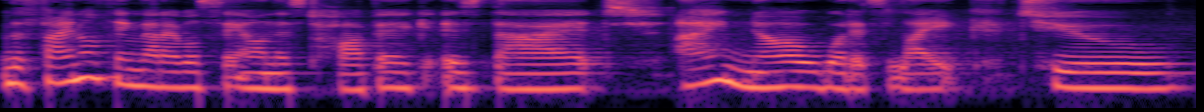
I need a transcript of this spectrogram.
The final thing that I will say on this topic is that I know what it's like to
